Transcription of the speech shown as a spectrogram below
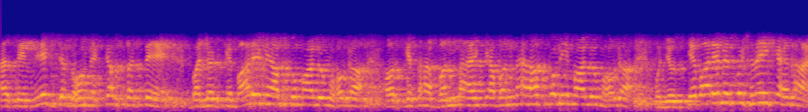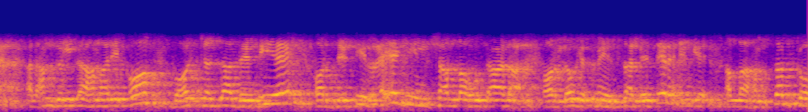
ऐसे नेक जगहों में कर सकते हैं, बजट के बारे में आपको मालूम होगा। और कितना बनना है, क्या बनना है, आपको भी मालूम होगा। मुझे उसके बारे में कुछ नहीं कहना है। अल्हम्दुलिल्लाह, हमारी कौम बहुत चंदा देती है देती रहेगी इन ताला। और लोग इसमें हिस्सा लेते रहेंगे। अल्लाह हम सबको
